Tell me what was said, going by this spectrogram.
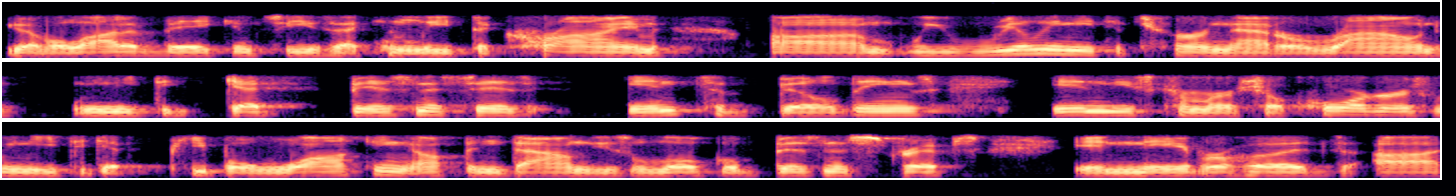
You have a lot of vacancies that can lead to crime. Um, we really need to turn that around. We need to get businesses into buildings in these commercial corridors. We need to get people walking up and down these local business strips in neighborhoods uh,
